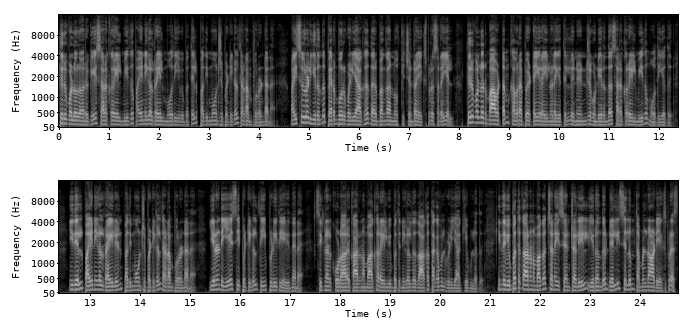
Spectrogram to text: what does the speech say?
திருவள்ளூர் அருகே சரக்கு ரயில் மீது பயணிகள் ரயில் மோதிய விபத்தில் பதிமூன்று பெட்டிகள் தடம் புரண்டன. மைசூரில் இருந்து பெரம்பூர் வழியாக தர்பங்கா நோக்கிச் சென்ற எக்ஸ்பிரஸ் ரயில் திருவள்ளூர் மாவட்டம் கவரப்பேட்டை ரயில் நிலையத்தில் நின்று கொண்டிருந்த சரக்கு ரயில் மீது மோதியது. இதில் பயணிகள் ரயிலின் பதிமூன்று பெட்டிகள் தடம் புரண்டன. இரண்டு ஏசி பெட்டிகள் தீப்பிடித்து எரிந்தன. சிக்னல் கோளாறு காரணமாக ரயில் விபத்து நிகழ்ந்ததாக தகவல் வெளியாகியுள்ளது. இந்த விபத்து காரணமாக சென்னை சென்ட்ரலில் இருந்து டெல்லி செல்லும் தமிழ்நாடு எக்ஸ்பிரஸ்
